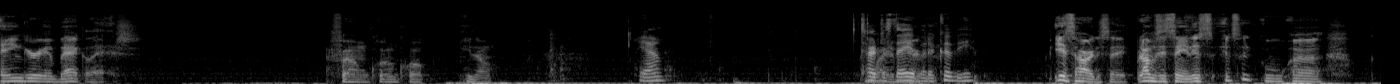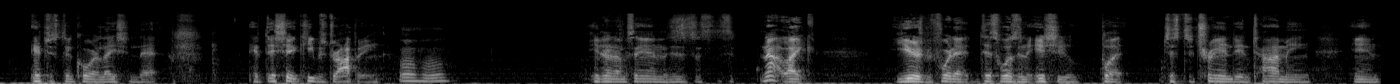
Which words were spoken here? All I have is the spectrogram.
anger and backlash from quote unquote, you know, Yeah. It's hard to say, America. but it could be. it's hard to say, but I'm just saying it's it's a uh, interesting correlation that if this shit keeps dropping, Mm-hmm. you know what I'm saying? It's just it's not like years before that this wasn't an issue, but just the trend in timing and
